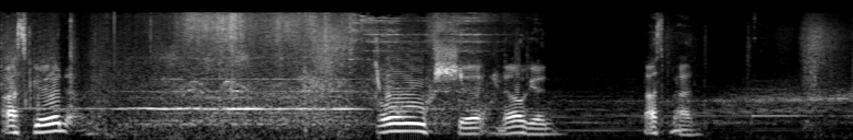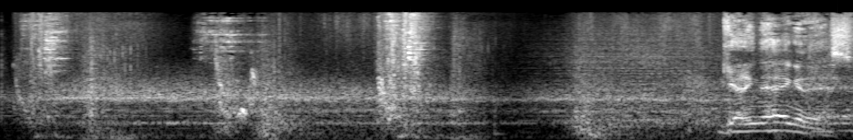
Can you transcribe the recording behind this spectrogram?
That's good. Oh shit, no good. That's bad. Getting the hang of this.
